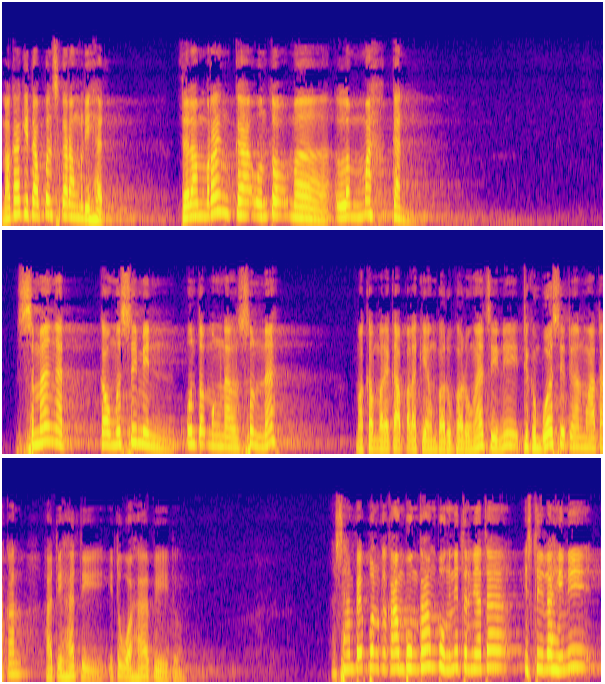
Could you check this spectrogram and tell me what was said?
Maka kita pun sekarang melihat dalam rangka untuk melemahkan semangat kaum muslimin untuk mengenal sunnah, maka mereka apalagi yang baru-baru ngaji ini digembosi dengan mengatakan hati-hati itu wahabi itu. Sampai pun ke kampung-kampung ini ternyata istilah ini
